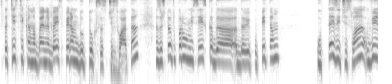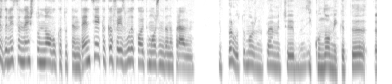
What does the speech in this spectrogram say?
статистика на БНБ и спирам до тук с числата, защото първо ми се иска да, да ви попитам от тези числа, вижда ли се нещо ново като тенденция и какъв е извода, който можем да направим? И първото може да направим, че економиката е,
